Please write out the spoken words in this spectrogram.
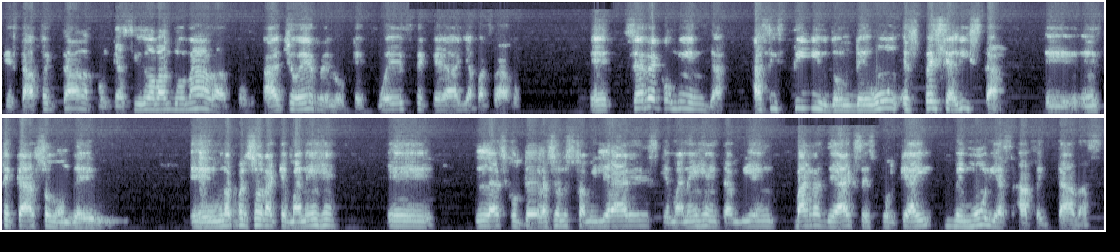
que está afectada porque ha sido abandonada por HR, lo que fuese que haya pasado, eh, se recomienda asistir donde un especialista, eh, en este caso donde una persona que maneje las constelaciones familiares, que maneje también barras de access, porque hay memorias afectadas.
